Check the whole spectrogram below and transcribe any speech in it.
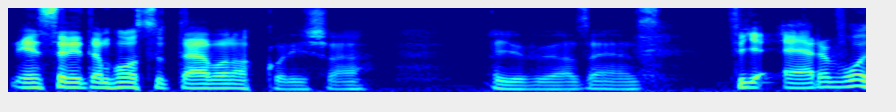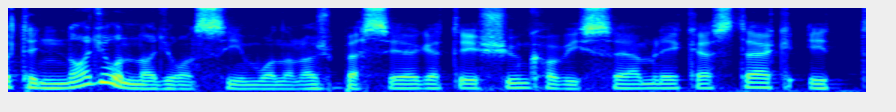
én szerintem hosszú távon akkor is a, a jövő az ez. Figyelj, erre volt egy nagyon-nagyon színvonalas beszélgetésünk, ha visszaemlékeztek. Itt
